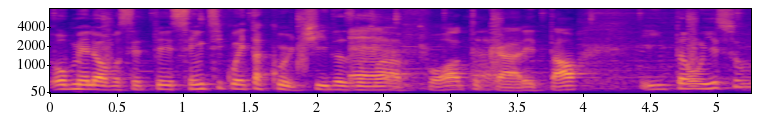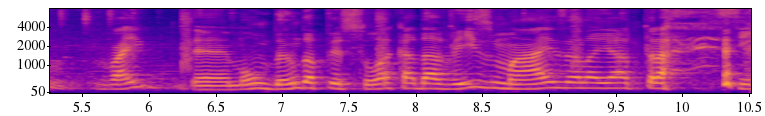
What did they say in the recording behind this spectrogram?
ou melhor, você ter 150 curtidas é. numa foto, é. cara, e tal. Então isso vai é, moldando a pessoa cada vez mais ela ir atrás sim.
